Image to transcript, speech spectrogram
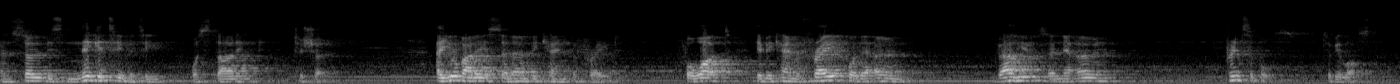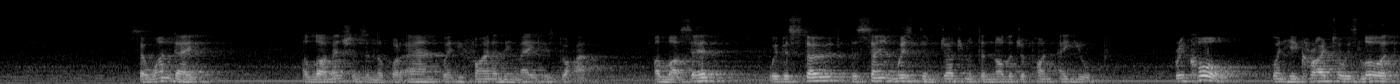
And so, this negativity was starting to show. Ayub alayhi salam became afraid. For what? He became afraid for their own values and their own principles to be lost. So one day, Allah mentions in the Quran when he finally made his dua. Allah said, We bestowed the same wisdom, judgment, and knowledge upon Ayub. Recall when he cried to his Lord,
